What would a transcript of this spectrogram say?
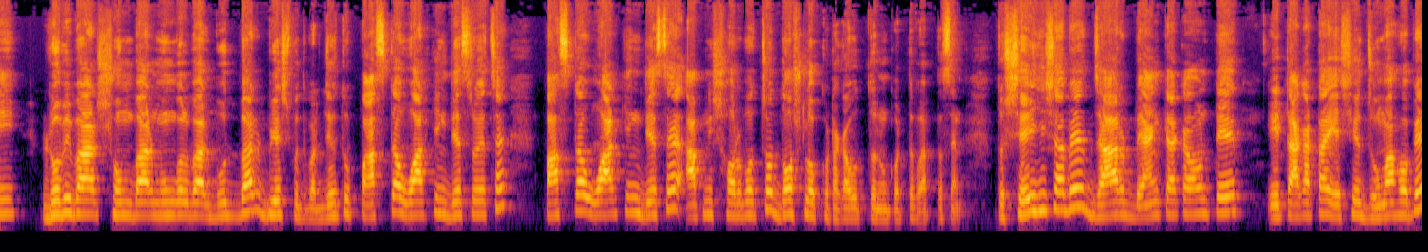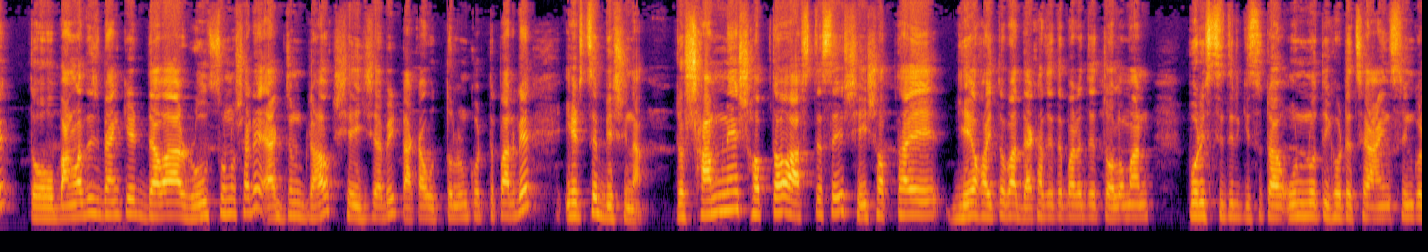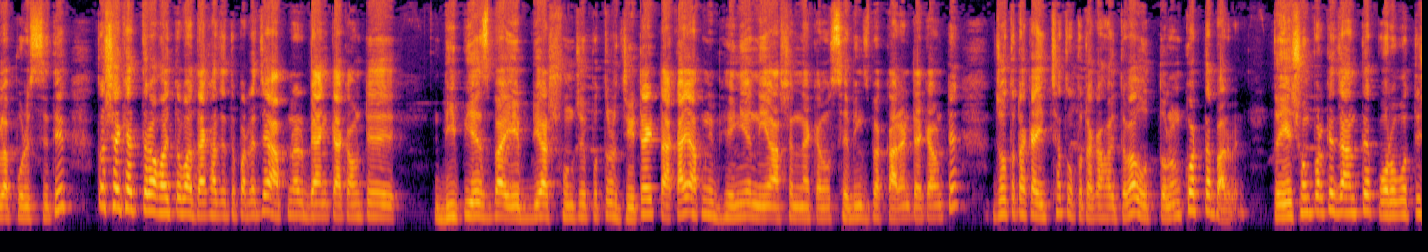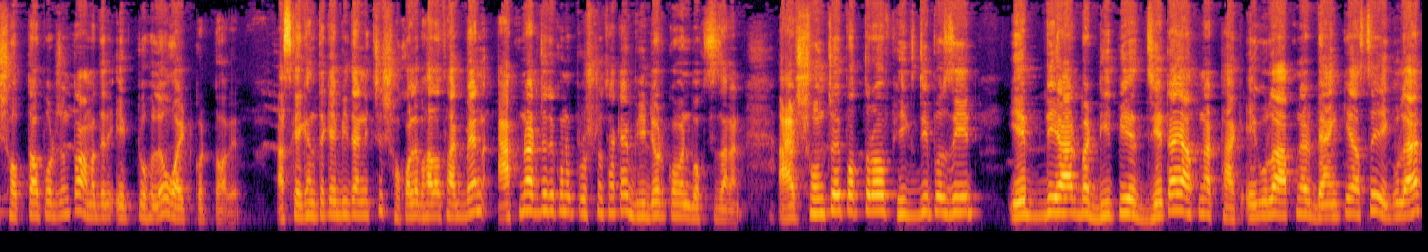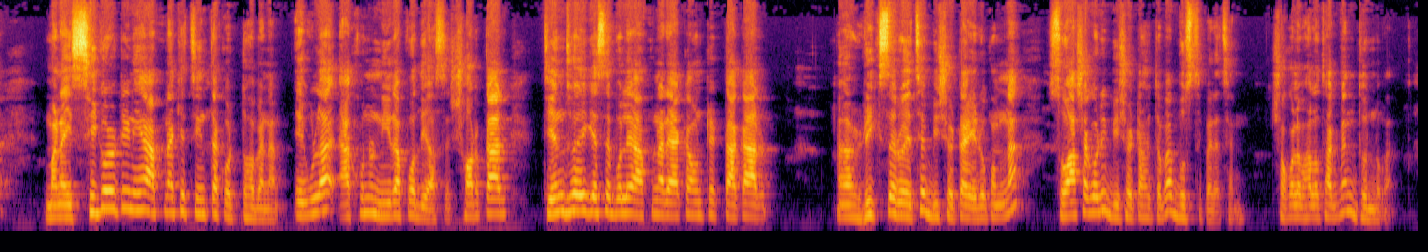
রবিবার, সোমবার, মঙ্গলবার, বুধবার, বৃহস্পতিবার, যেহেতু পাঁচটা ওয়ার্কিং ডেস রয়েছে, পাঁচটা ওয়ার্কিং ডেসে আপনি সর্বোচ্চ দশ লক্ষ টাকা উত্তোলন করতে পারতেছেন। তো সেই হিসাবে যার ব্যাংক অ্যাকাউন্টে এই টাকাটা এসে জমা হবে তো বাংলাদেশ ব্যাংকের দেওয়া রুলস অনুসারে একজন গ্রাহক সেই হিসাবেই টাকা উত্তোলন করতে পারবে, এর চেয়ে বেশি না। তো সামনে সপ্তাহ আসতেছে, সেই সপ্তাহে গিয়ে হয়তো বা দেখা যেতে পারে যে চলমান পরিস্থিতির কিছুটা উন্নতি ঘটেছে আইন শৃঙ্খলা পরিস্থিতির। তো সেক্ষেত্রে হয়তো বা দেখা যেতে পারে যে আপনার ব্যাংক অ্যাকাউন্টে ডিপিএস বা এফডিআর সঞ্চয়পত্র যেটাই টাকায় আপনি ভেঙে নিয়ে আসেন না কেন, সেভিংস বা কারেন্ট অ্যাকাউন্টে যত টাকা ইচ্ছা তত টাকা হয়তো বা উত্তোলন করতে পারবেন। তো এই সম্পর্কে জানতে পরবর্তী সপ্তাহ পর্যন্ত আমাদের একটু হলেও ওয়েট করতে হবে। আজকে এখান থেকে বিদায় নিচ্ছি, সকলে ভালো থাকবেন। আপনার যদি কোনো প্রশ্ন থাকে, ভিডিওর কমেন্ট বক্সে জানান। আর সঞ্চয়পত্র ফিক্সড ডিপোজিট এফডিআর বা ডিপিএস যেটাই আপনার থাক, এগুলো আপনার ব্যাংকে আছে এগুলার মানে সিকিউরিটি নিয়ে আপনাকে চিন্তা করতে হবে না। এগুলা এখনও নিরাপদে আছে। সরকার চেঞ্জ হয়ে গেছে বলে আপনার অ্যাকাউন্টের টাকার রিক্সে রয়েছে, বিষয়টা এরকম না। সো আশা করি বিষয়টা হয়তো বা বুঝতে পেরেছেন। সকলে ভালো থাকবেন, ধন্যবাদ।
